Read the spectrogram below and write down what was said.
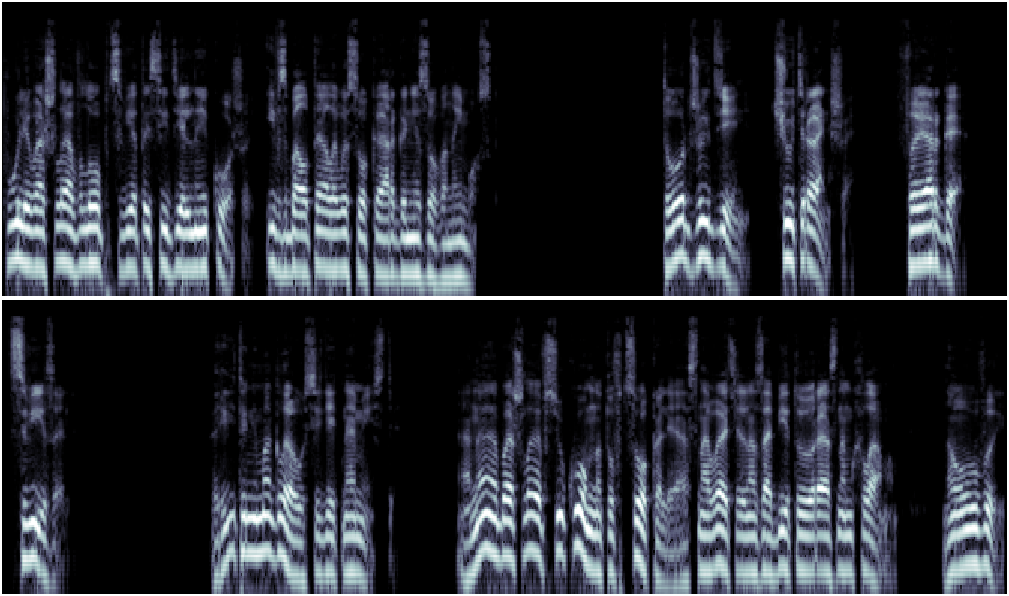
Пуля вошла в лоб цвета сидельной кожи и взболтала высокоорганизованный мозг. Тот же день, чуть раньше. ФРГ. Цвизель. Рита не могла усидеть на месте. Она обошла всю комнату в цоколе, основательно забитую разным хламом. Но, увы,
